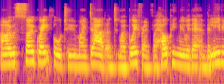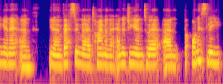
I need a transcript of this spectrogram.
and I was so grateful to my dad and to my boyfriend for helping me with it and believing in it and you know investing their time and their energy into it. And but honestly,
